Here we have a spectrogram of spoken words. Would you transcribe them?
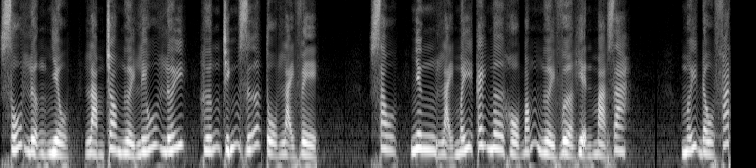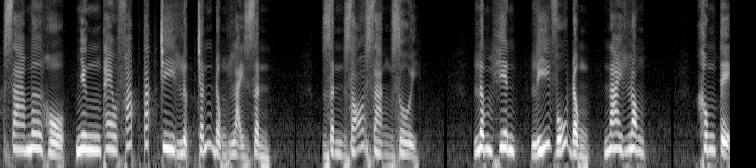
Số lượng nhiều, làm cho người liếu lưới, hướng chính giữa tụ lại về. Sau, nhưng lại mấy cái mơ hồ bóng người vừa hiện mà ra. Mới đầu phát ra mơ hồ, nhưng theo pháp tắc chi lực chấn động lại dần. Dần rõ ràng rồi. Lâm Hiên, Lý Vũ Đồng, Nai Long. Không tệ,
